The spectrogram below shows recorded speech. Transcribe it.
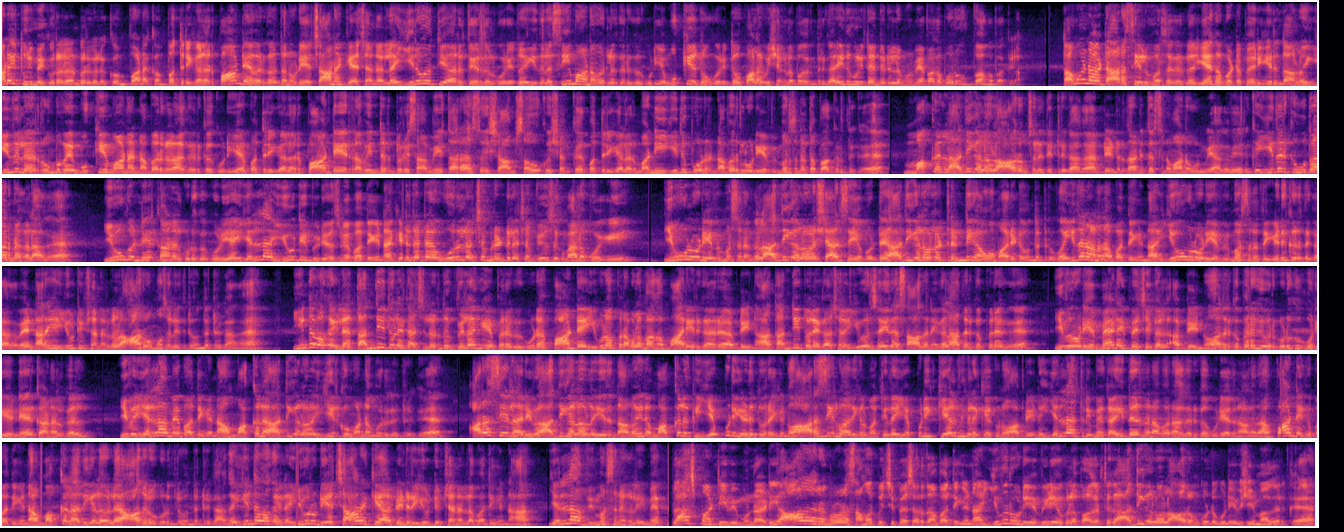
அனைத்து உரிமை நண்பர்களுக்கும் வணக்கம். பத்திரிகையாளர் பாண்டே அவர்கள் தன்னுடைய சாணக்கியா சேனல்ல இருபத்தி ஆறு தேர்தல் குறித்தும் இதுல சீமானவர்களுக்கு இருக்கக்கூடிய முக்கியத்துவம் குறித்தும் பல விஷயங்களை பகிர்ந்திருக்காரு. இது குறித்த இந்த வீடியோல முழுமையாக பார்க்க போறோம். வாங்க பார்க்கலாம். தமிழ்நாட்டு அரசியல் விமர்சகர்கள் ஏகப்பட்ட பேர் இருந்தாலும் இதுல ரொம்பவே முக்கியமான நபர்களாக இருக்கக்கூடிய பத்திரிகையாளர் பாண்டே ரவீந்திரன் துரைசாமி தராசு ஷாம் சவுக்கு சங்கர் பத்திரிகையாளர் மணி இது போன்ற நபர்களுடைய விமர்சனத்தை பார்க்கறதுக்கு மக்கள் அதிக அளவில் ஆர்வம் செலுத்திட்டு இருக்காங்க அப்படின்றதான் நிதர்சனமான உண்மையாகவே இருக்கு. இதற்கு உதாரணங்களாக இவங்க நேர்காணல் கொடுக்கக்கூடிய எல்லா யூடியூப் வீடியோஸுமே பார்த்தீங்கன்னா கிட்டத்தட்ட ஒரு லட்சம் ரெண்டு லட்சம் வியூஸுக்கு மேலே போய் இவங்களுடைய விமர்சனங்கள் அதிக அளவில் ஷேர் செய்யப்பட்டு அதிக அளவில் ட்ரெண்டிங்காகவும் மாறிட்டு வந்துட்டு இருக்கும். இதனால தான் பார்த்தீங்கன்னா இவங்களுடைய விமர்சனத்தை எடுக்கிறதுக்காகவே நிறைய யூடியூப் சேனல்கள் ஆர்வமும் செலுத்திட்டு வந்துட்டு இருக்காங்க. இந்த வகையில் தந்தி தொலைக்காட்சியிலிருந்து விலகிய பிறகு கூட பாண்டே இவ்வளோ பிரபலமாக மாறி இருக்காரு அப்படின்னா தந்தி தொலைக்காட்சியில் இவர் செய்த சாதனைகள் அதற்கு பிறகு இவருடைய மேடை பேச்சுகள் அப்படின்னும் அதற்கு பிறகு இவர் கொடுக்கக்கூடிய நேர்காணல்கள் இவை எல்லாமே பார்த்தீங்கன்னா மக்களை அதிக அளவில் ஈர்க்கும் வண்ணம் இருந்துட்டு அரசியல் அறிவு அதிக அளவில் இருந்தாலும் இதை மக்களுக்கு எப்படி எடுத்துரைக்கணும் அரசியல்வாதிகள் மத்தியில் எப்படி கேள்விகளை கேட்கணும் அப்படின்னு எல்லாத்துலேயுமே கை தேர்ந்த நபராக இருக்கக்கூடியதுனால தான் பாண்டேக்கு பார்த்தீங்கன்னா மக்கள் அதிக அளவில் ஆதரவு கொடுத்துட்டு வந்துட்டு இருக்காங்க இந்த வகையில் இவருடைய சாணக்கியா அப்படின்ற யூடியூப் சேனலில் பார்த்தீங்கன்னா எல்லா விமர்சனங்களையுமே பிளாஸ்மா டிவி முன்னாடி ஆதாரங்களோட சமர்ப்பித்து பேசுகிறது தான் பார்த்தீங்கன்னா இவருடைய வீடியோக்களை பார்க்கறதுக்கு அதிக அளவில் ஆர்வம் கூட்டக்கூடிய விஷயமாக இருக்குது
